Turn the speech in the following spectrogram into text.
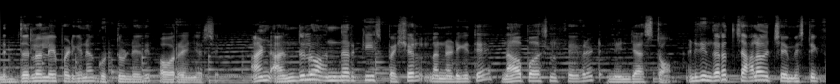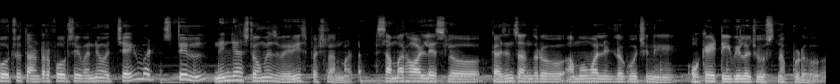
నిద్రలో లేపడిగినా గుర్తుండేది పవర్ రేంజర్స్ అండ్ అందులో అందరికీ స్పెషల్ నన్ను అడిగితే నా personal favourite Ninja Storm and దీని తర్వాత చాలా వచ్చాయి. మిస్టిక్ ఫోర్స్ థండర్ ఫోర్స్ ఇవన్నీ వచ్చాయి. But still Ninja Storm is very special అనమాట సమ్మర్ హాలిడేస్లో కజిన్స్ అందరూ అమ్మ వాళ్ళ ఇంట్లో కూర్చుని ఒకే టీవీలో చూసినప్పుడు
